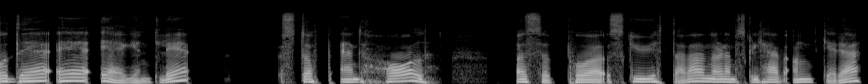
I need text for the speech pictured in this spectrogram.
Og det er egentlig stop and haul. Altså på skuta, da, når de skulle heve ankeret,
